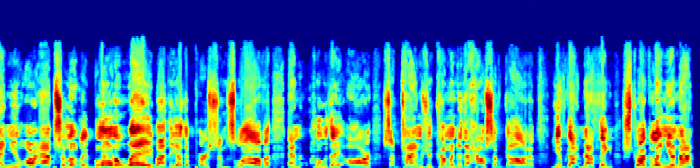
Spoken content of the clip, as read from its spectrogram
and you are absolutely blown away by the other person's love and who they are. Sometimes you come into the house of God, you've got nothing struggling, you're not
